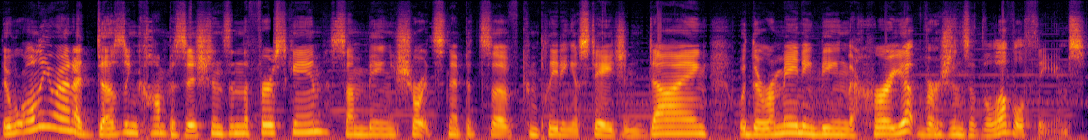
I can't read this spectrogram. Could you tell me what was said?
There were only around a dozen compositions in the first game, some being short snippets of completing a stage and dying, with the remaining being the hurry-up versions of the level themes.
